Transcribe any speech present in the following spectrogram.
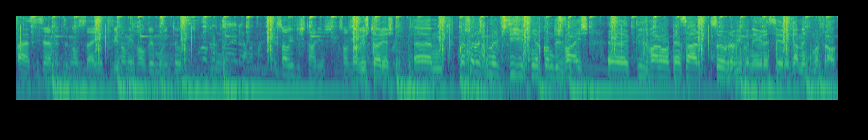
Pá, sinceramente não sei, eu prefiro não me envolver muito. Eu só ouvi histórias. Só ouvi Só histórias. Um, quais foram os primeiros vestígios, Sr. Conde dos Vais, uh, que lhe levaram a pensar sobre a Viúva Negra ser realmente uma fraude?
